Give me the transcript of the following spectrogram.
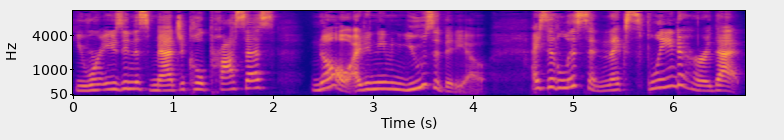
You weren't using this magical process? No, I didn't even use a video. I said, listen, and I explained to her that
